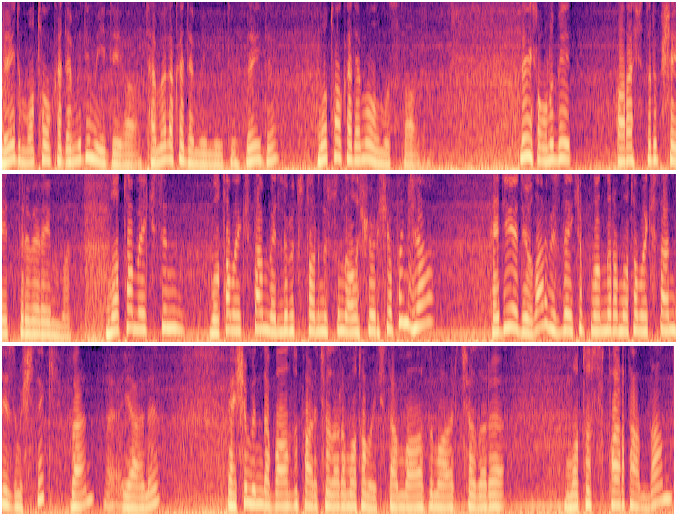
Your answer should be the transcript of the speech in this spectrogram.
Neydi? Moto Akademi miydi ya? Temel Akademi miydi? Neydi? Moto Akademi olması lazım. Neyse onu bir araştırıp şey ettirvereyim ben. Motomex'in Motomex'ten belli bir tutarın üstünde alışveriş yapınca hediye ediyorlar. Biz de ekipmanları Motomex'ten dizmiştik. Ben e, yani. Eşimin de bazı parçaları Motomex'ten, bazı parçaları Motospartan'dan.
